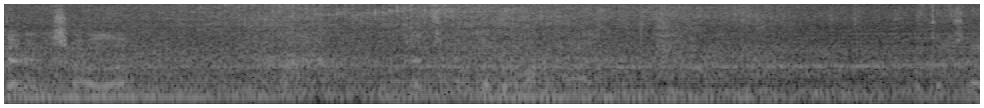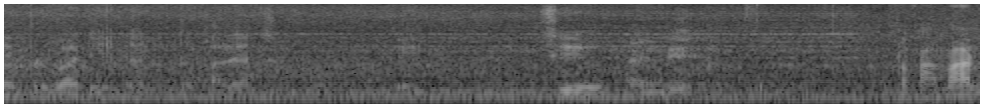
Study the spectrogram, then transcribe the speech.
Dan insya Allah dan semoga bermanfaat untuk saya pribadi dan untuk kalian semua. Oke okay. see you. Rekaman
